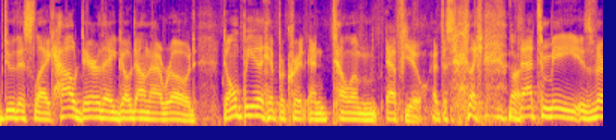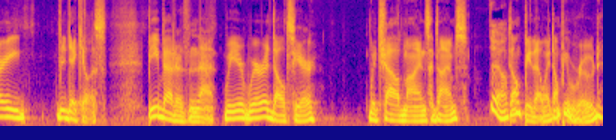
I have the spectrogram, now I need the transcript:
do this, like, how dare they go down that road? Don't be a hypocrite and tell them "f you" at this. Like that to me is very ridiculous. Be better than that. We're we're adults here with child minds at times. Yeah. Don't be that way. Don't be rude.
